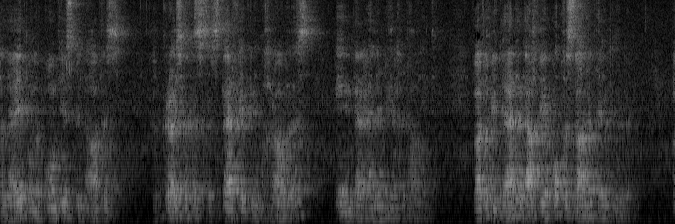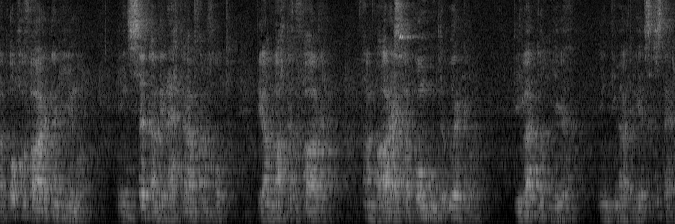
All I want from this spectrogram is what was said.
gelei het onder Pontius Pilatus, gekruisig is, gesterf het en begrawe is en ter helle neergedaal het. Wat op die derde dag weer opgestaan het uit die dode, wat opgevaar het na die hemel en sit aan die regterhand van God, die almagtige Vader, van waar hy sal kom om te oordeel die wat nog leef en die wat reeds gesterf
